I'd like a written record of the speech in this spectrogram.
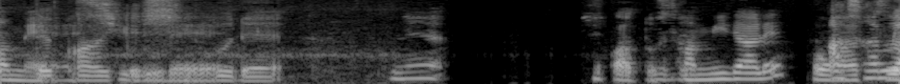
雨って雨、書いてしぐれ。ね。あと、さみだれ ?5 月雨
